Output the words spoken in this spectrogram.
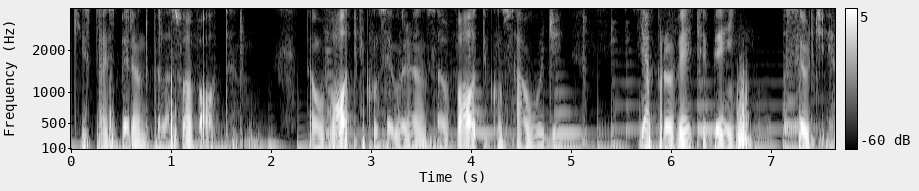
que está esperando pela sua volta. Então, volte com segurança, volte com saúde e aproveite bem o seu dia.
